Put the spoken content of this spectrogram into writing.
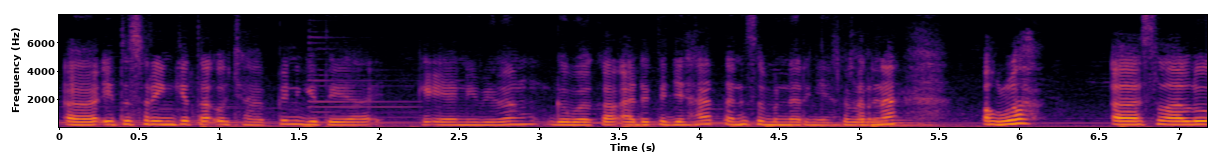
eh, itu sering kita ucapin gitu ya, kayak yang dibilang gak bakal ada kejahatan sebenarnya, karena. Allah eh, selalu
